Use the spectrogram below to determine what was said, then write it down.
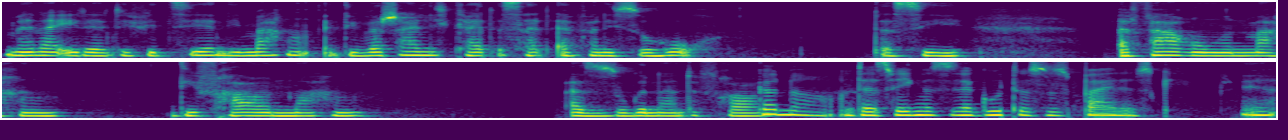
Männer identifizieren, die machen, die Wahrscheinlichkeit ist halt einfach nicht so hoch, dass sie Erfahrungen machen, die Frauen machen. Also sogenannte Frauen. Genau. Und deswegen ist es ja gut, dass es beides gibt. Ja.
